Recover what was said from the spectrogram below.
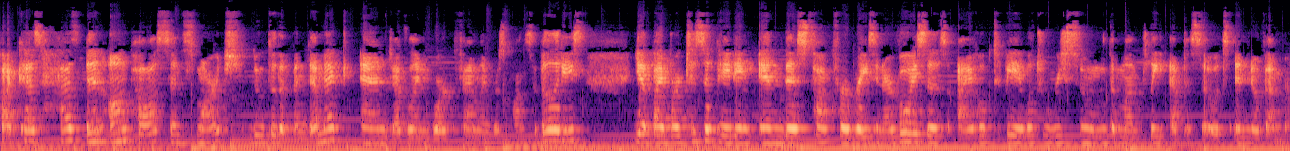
podcast has been on pause since March due to the pandemic and juggling work family responsibilities. Yet, by participating in this talk for raising our voices, I hope to be able to resume the monthly episodes in November.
